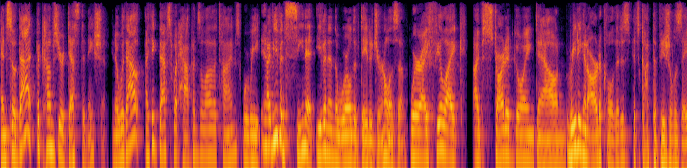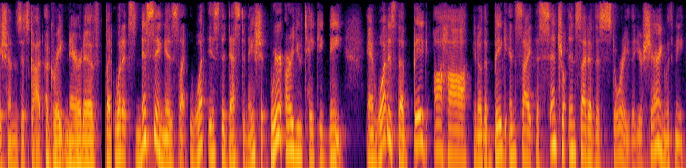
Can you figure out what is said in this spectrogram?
And so that becomes your destination. You know, without, I think that's what happens a lot of the times where we, I've even seen it even in the world of data journalism where I feel like I've started going down reading an article that is, it's got the visualizations, it's got a great narrative, but what it's missing is like, what is the destination? Where are you taking me? And what is the big aha, you know, the big insight, the central insight of this story that you're sharing with me?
